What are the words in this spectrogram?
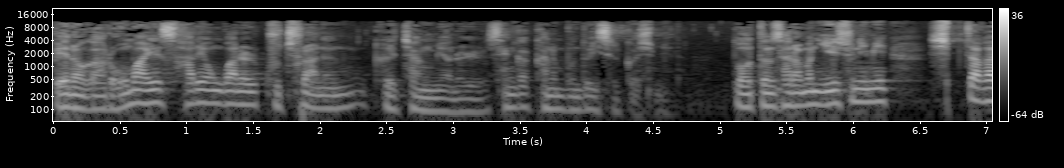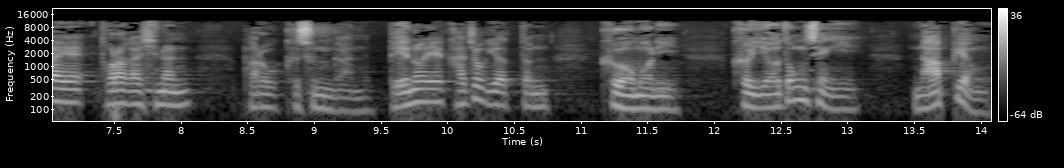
벤허가 로마의 사령관을 구출하는 그 장면을 생각하는 분도 있을 것입니다. 또 어떤 사람은 예수님이 십자가에 돌아가시는 바로 그 순간 베너의 가족이었던 그 어머니, 그 여동생이 나병,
